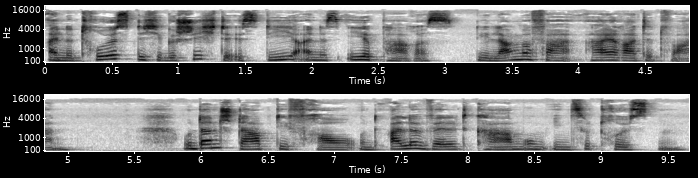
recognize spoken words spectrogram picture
Eine tröstliche Geschichte ist die eines Ehepaares, die lange verheiratet waren. Und dann starb die Frau und alle Welt kam, um ihn zu trösten.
